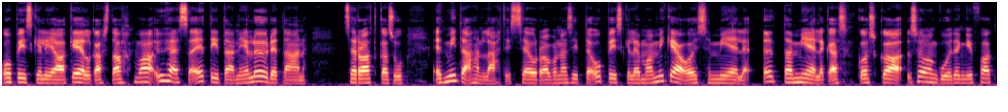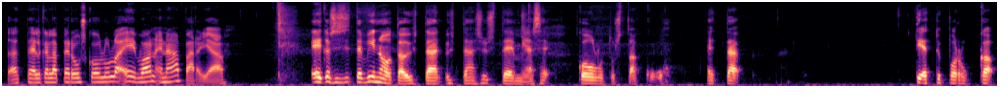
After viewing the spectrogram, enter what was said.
opiskelijaa kelkasta, vaan yhdessä etitään ja löydetään se ratkaisu, että mitä hän lähtisi seuraavana sitten opiskelemaan, mikä olisi se miele- tai mielekäs, koska se on kuitenkin fakta, että pelkällä peruskoululla ei vaan enää pärjää. Eikö se sitten vinouta yhtään, yhtään systeemiä se koulutustakuu, että tietty porukka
